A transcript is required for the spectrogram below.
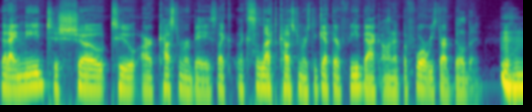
that I need to show to our customer base, like like select customers to get their feedback on it before we start building. Mm-hmm.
